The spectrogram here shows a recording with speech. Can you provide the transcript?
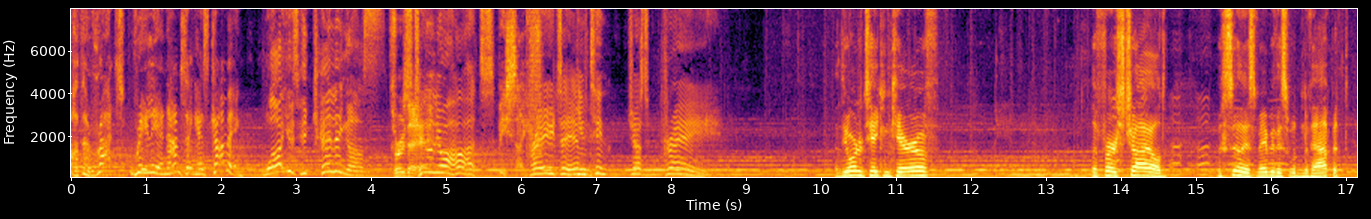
Are the rats really announcing his coming? Why is he killing us? Through there. Still your hearts. Be safe. Pray to him. You too. Just pray. the Order taken care of the first child? Basilius, maybe this wouldn't have happened.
